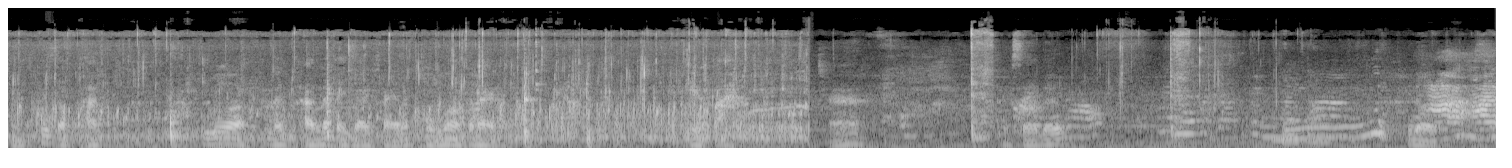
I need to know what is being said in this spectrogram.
กินคู่กับผักลวกแล้วทานแล้วไก่ใหญ่ใส่แล้วผมงอกก็ได้ครับ โอเคปะอะใส่เลยพี่หน่อย I,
